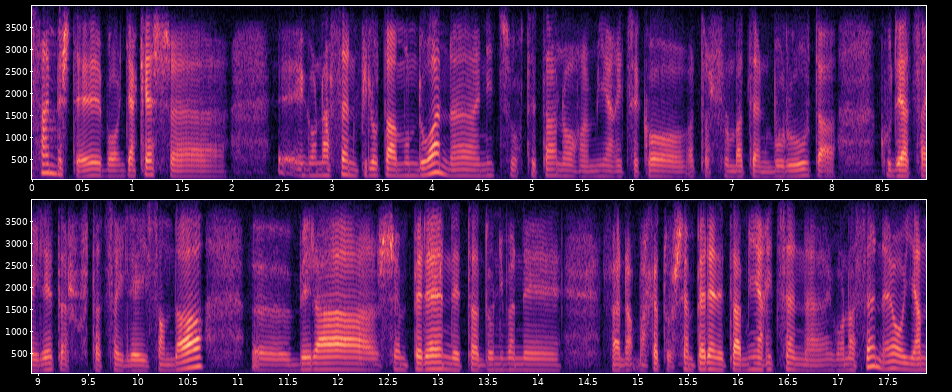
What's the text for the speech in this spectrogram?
ez hainbeste, bon, jakes, uh, egon zen pilota munduan, uh, urtetan hor miarritzeko bat baten buru eta kudeatzaile eta sustatzaile izan da. Uh, bera, senperen eta donibane Baina, markatu, senperen eta miarritzen uh, gona zen, eh, oian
